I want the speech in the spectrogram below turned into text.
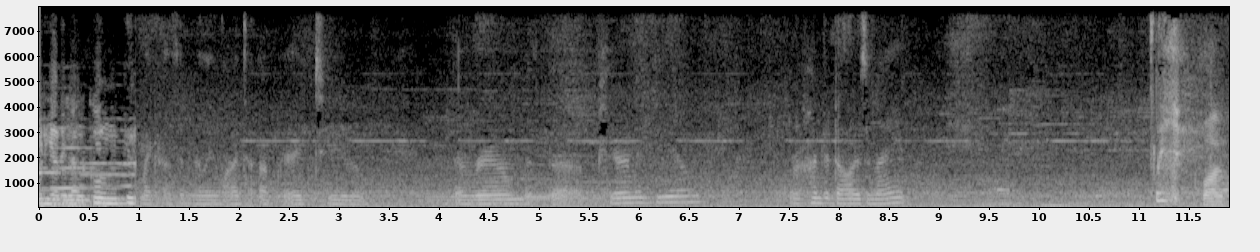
historia del halcón. My cousin really wanted to upgrade to the room with the pyramid view for $100 a night. But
